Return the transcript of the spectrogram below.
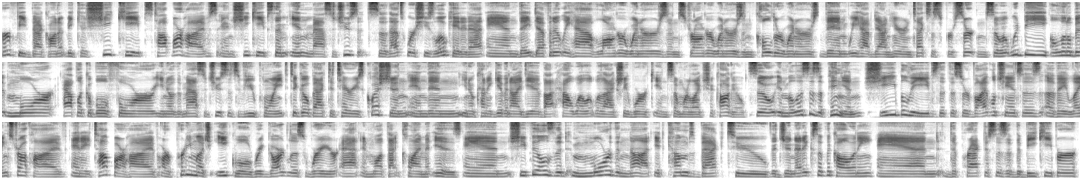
her feedback on it because she keeps top bar hives and she keeps them in Massachusetts. So that's where she's located at. And they definitely have longer winters and stronger winters and colder winters than we have down here in Texas for certain. So it would be a little bit more applicable for, you know, the Massachusetts viewpoint to go back to Terry's question and then, you know, kind of give an idea about how well it will actually work in somewhere like Chicago. So in Melissa's opinion, she believes that the survival chances of a Langstroth hive and a top bar hive are pretty much equal regardless where you're at and what that climate is. And she feels that more than not, it comes back to the genetics of the colony and the practices of the beekeeper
